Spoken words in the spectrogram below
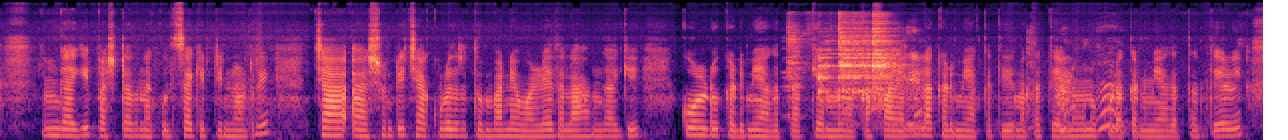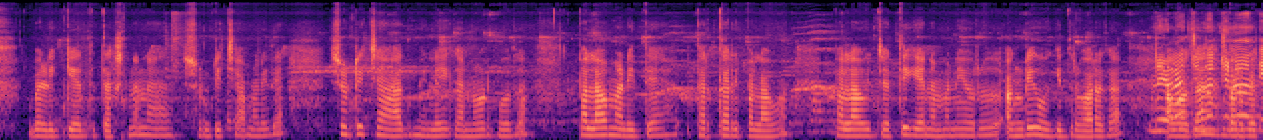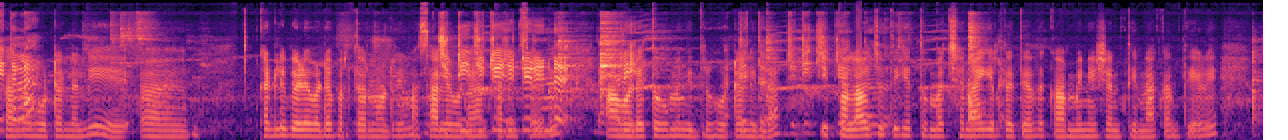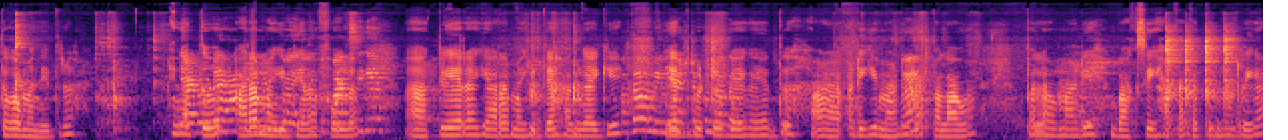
ಹಂಗಾಗಿ ಫಸ್ಟ್ ಅದನ್ನು ಕುದಿಸಾಕಿಟ್ಟಿನಿ ನೋಡ್ರಿ. ಚಾ ಶುಂಠಿ ಚಾ ಕುಡಿದ್ರೆ ತುಂಬಾ ಒಳ್ಳೆಯದಲ್ಲ ಹಾಗಾಗಿ ಕೋಲ್ಡು ಕಡಿಮೆ ಆಗುತ್ತೆ, ಕೆಮ್ಮು, ಕಫ ಎಲ್ಲ ಕಡಿಮೆ ಆಕತಿ ಮತ್ತು ತಲೆನೋವು ಕೂಡ ಕಡಿಮೆ ಆಗುತ್ತೆ ಅಂತೇಳಿ ಬೆಳಿಗ್ಗೆ ಎದ್ದ ತಕ್ಷಣ ಶುಂಠಿ ಚಹಾ ಮಾಡಿದೆ. ಶುಂಠಿ ಚಹಾ ಆದಮೇಲೆ ಈಗ ನೋಡ್ಬೋದು ಪಲಾವ್ ಮಾಡಿದ್ದೆ ತರಕಾರಿ ಪಲಾವ್. ಪಲಾವ್ ಜೊತೆಗೆ ನಮ್ಮ ಮನೆಯವರು ಅಂಗಡಿಗೆ ಹೋಗಿದ್ರು ಹೊರಗೆ. ಅವಾಗ ಬರಬೇಕಾದ್ರೆ ಹೋಟೆಲಲ್ಲಿ ಕಡಲೆಬೇಳೆ ವಡೆ ಬರ್ತಾವೆ ನೋಡ್ರಿ ಮಸಾಲೆ ವಡೆ ಅಂತಾರೆ ಈ ಸೈಡ್. ಆ ವಡೆ ತೊಗೊಂಬಂದಿದ್ರು ಹೋಟೆಲಿಂದ. ಈ ಪಲಾವ್ ಜೊತೆಗೆ ತುಂಬ ಚೆನ್ನಾಗಿರ್ತೈತಿ ಅದು ಕಾಂಬಿನೇಷನ್ ತಿನ್ನಕ್ಕಂತೇಳಿ ತೊಗೊಂಬಂದಿದ್ರು. ಇವತ್ತು ಆರಾಮಾಗಿದ್ದೆಯಲ್ಲ ಫುಲ್ ಕ್ಲಿಯರಾಗಿ ಆರಾಮಾಗಿದ್ದೆ ಹಾಗಾಗಿ ಎದ್ದುಬಿಟ್ಟು ಬೇಗ ಎದ್ದು ಅಡುಗೆ ಮಾಡಿದೆ ಪಲಾವು. ಪಲಾವ್ ಮಾಡಿ ಬಾಕ್ಸಿಗೆ ಹಾಕಾಕತ್ತೀನಿ ನೋಡ್ರಿ ಈಗ.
